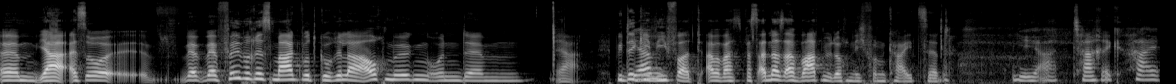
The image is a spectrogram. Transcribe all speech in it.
Ähm, ja, also äh, wer, wer Filmriss mag, wird Gorilla auch mögen und ähm, ja, wieder Ja. geliefert. Aber was, was anderes erwarten wir doch nicht von KIZ. Ja, Tarek, hi.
